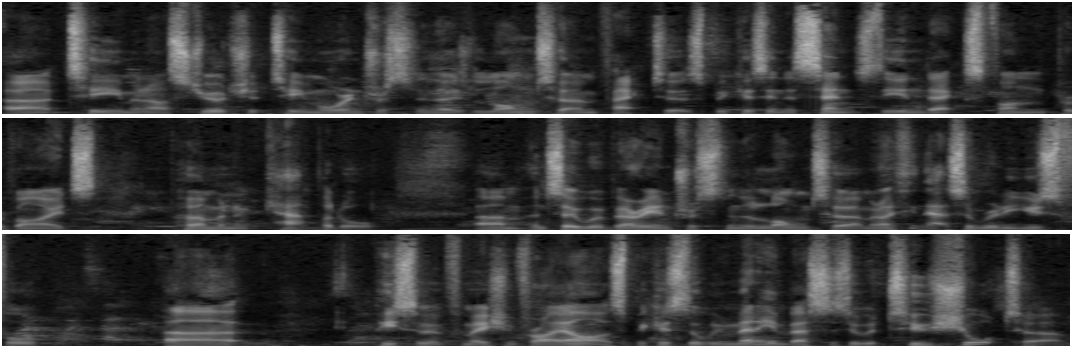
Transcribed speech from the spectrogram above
uh, team and our stewardship team are more interested in those long-term factors because, in a sense, the index fund provides permanent capital, um, and so we're very interested in the long term. And I think that's a really useful uh, piece of information for IRs because there'll be many investors who are too short term.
